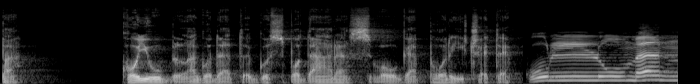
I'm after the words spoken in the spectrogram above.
Pa, koju blagodat gospodara svoga poričete. Kullu man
